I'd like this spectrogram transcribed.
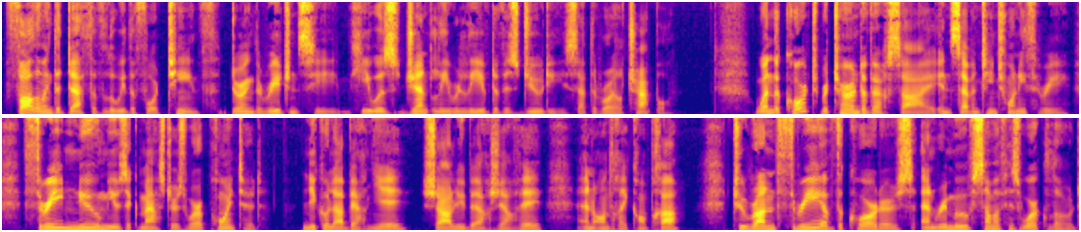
Following the death of Louis XIV during the Regency, he was gently relieved of his duties at the Royal Chapel. When the court returned to Versailles in 1723, three new music masters were appointed Nicolas Bernier, Charles Hubert Gervais, and André Campra to run three of the quarters and remove some of his workload,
